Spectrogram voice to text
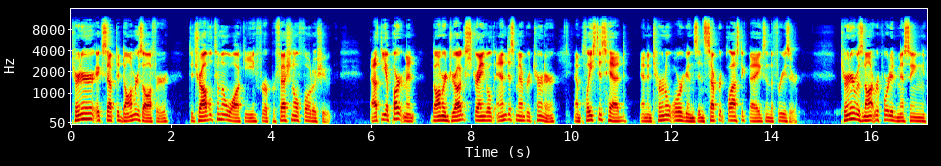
Turner accepted Dahmer's offer to travel to Milwaukee for a professional photo shoot. At the apartment, Dahmer drugged, strangled, and dismembered Turner and placed his head and internal organs in separate plastic bags in the freezer. Turner was not reported missing.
